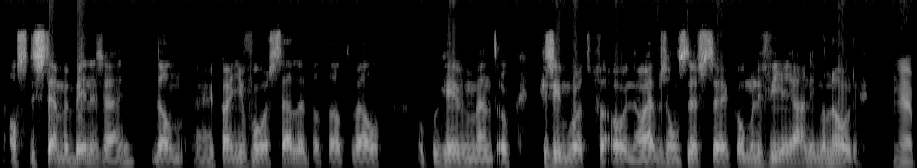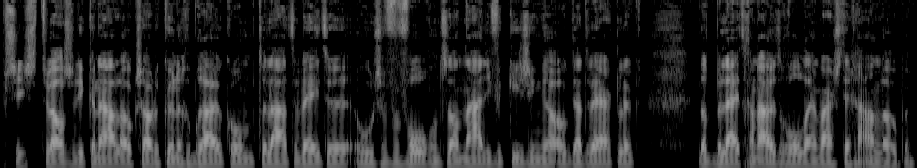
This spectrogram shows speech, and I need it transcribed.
als de stemmen binnen zijn, dan kan je je voorstellen dat dat wel op een gegeven moment ook gezien wordt van, oh, nou hebben ze ons dus de komende vier jaar niet meer nodig. Ja, precies. Terwijl ze die kanalen ook zouden kunnen gebruiken om te laten weten hoe ze vervolgens dan na die verkiezingen ook daadwerkelijk dat beleid gaan uitrollen en waar ze tegenaan lopen.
